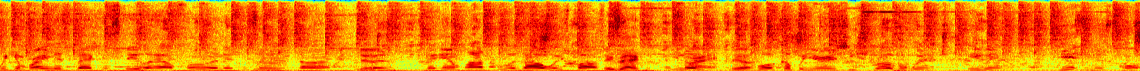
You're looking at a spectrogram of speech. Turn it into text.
we can bring this back and still have fun at the same time Mm-hmm. Yeah. because the impossible is always possible. Exactly. You know, right. Yeah. for a couple years she struggled with even getting this part.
